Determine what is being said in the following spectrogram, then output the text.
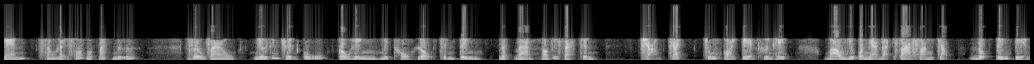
chén, sau lại rót một bát nữa. Rượu vào, nhớ đến chuyện cũ, cậu hình mới thổ lộ chân tình, đập bàn nói với giả chân. Chúng coi tiền hơn hết. Bao nhiêu con nhà đại gia sang trọng, động đến tiền,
